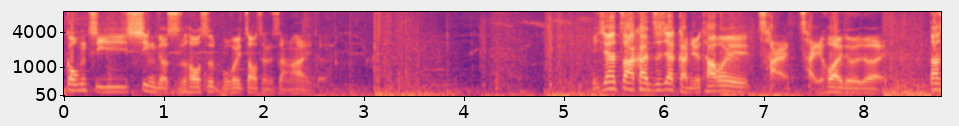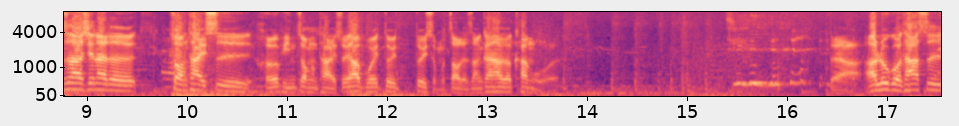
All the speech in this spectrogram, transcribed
攻击性的时候是不会造成伤害的。你现在乍看之下感觉他会踩踩坏，对不对？但是他现在的状态是和平状态，所以他不会对对什么造成伤。看他都看我了。对啊，啊，如果他是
